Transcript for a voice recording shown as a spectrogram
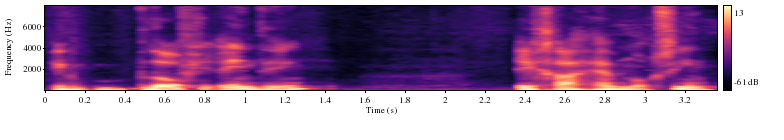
Ik beloof je één ding. Ik ga hem nog zien.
